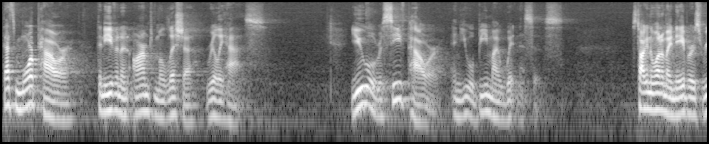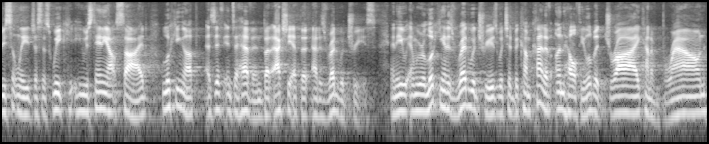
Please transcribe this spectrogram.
That's more power than even an armed militia really has. You will receive power, and you will be my witnesses. I was talking to one of my neighbors recently, just this week. He was standing outside looking up as if into heaven, but actually at, the, at his redwood trees. And, he, and we were looking at his redwood trees, which had become kind of unhealthy, a little bit dry, kind of brown.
